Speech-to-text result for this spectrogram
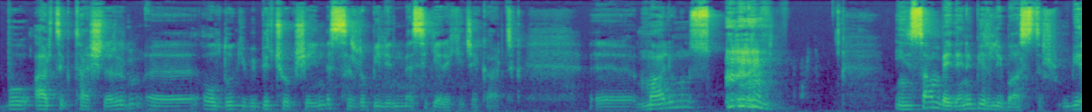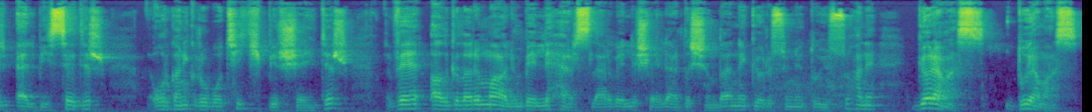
Bu artık taşların e, olduğu gibi birçok şeyin de sırrı bilinmesi gerekecek artık. E, malumunuz İnsan bedeni bir libastır, bir elbisedir, organik robotik bir şeydir ve algıları malum belli hersler, belli şeyler dışında ne görüsü ne duyusu hani göremez, duyamaz.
